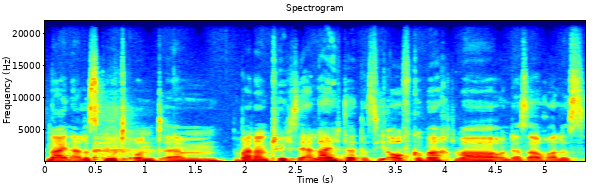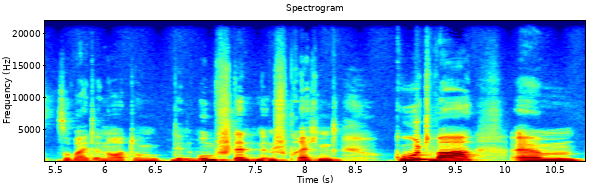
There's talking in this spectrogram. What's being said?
Nein, alles gut. Und ähm, war dann natürlich sehr erleichtert, dass sie aufgewacht war und dass auch alles soweit in Ordnung, den Umständen entsprechend gut war. Ähm,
